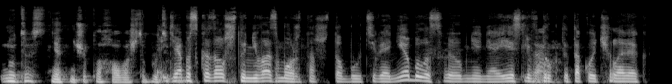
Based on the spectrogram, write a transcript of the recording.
ну, то есть нет ничего плохого, чтобы у тебя... Я бы сказал, что невозможно, чтобы у тебя не было своего мнения, а если да. вдруг ты такой человек,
